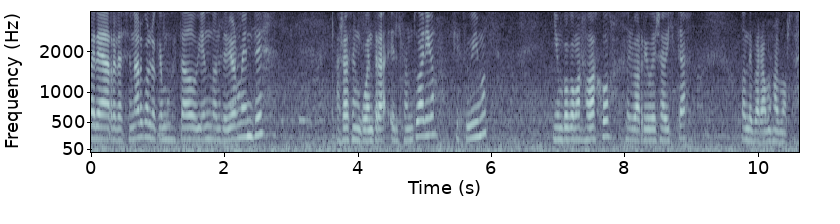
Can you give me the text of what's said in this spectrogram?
Para relacionar con lo que hemos estado viendo anteriormente, allá se encuentra el santuario que estuvimos y un poco más abajo el barrio Bellavista donde paramos a almorzar.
